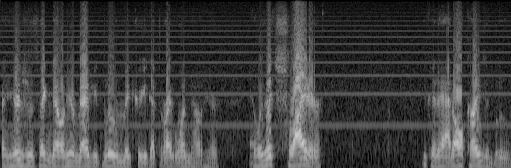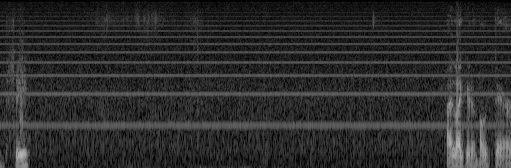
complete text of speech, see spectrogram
And here's the thing down here, Magic Bloom. Make sure you got the right one down here. And with its slider, you can add all kinds of blooms. See? I like it about there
